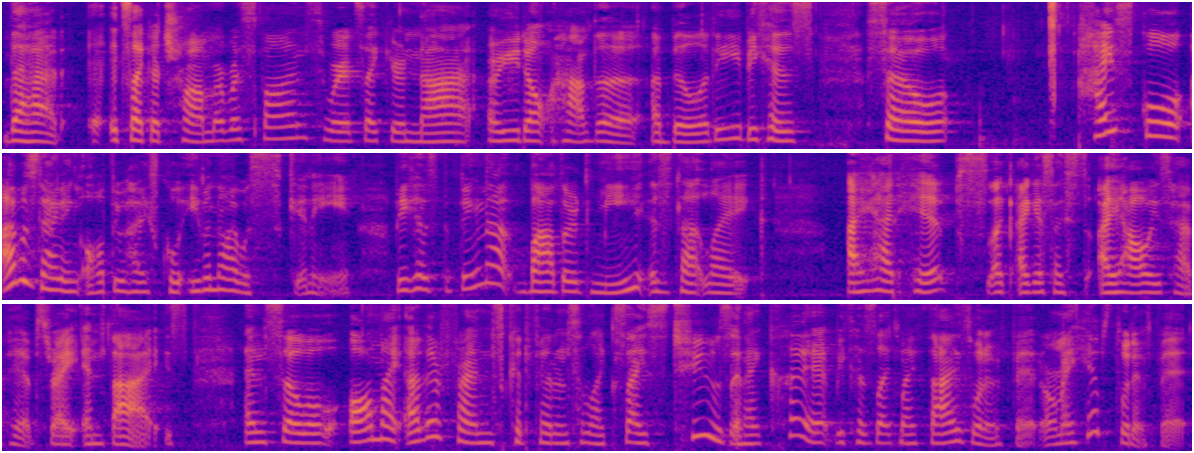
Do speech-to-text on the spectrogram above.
that it's like a trauma response where it's like you're not or you don't have the ability because so high school I was dieting all through high school even though I was skinny because the thing that bothered me is that like I had hips like I guess I, I always have hips right and thighs and so all my other friends could fit into like size twos and I couldn't because like my thighs wouldn't fit or my hips wouldn't fit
